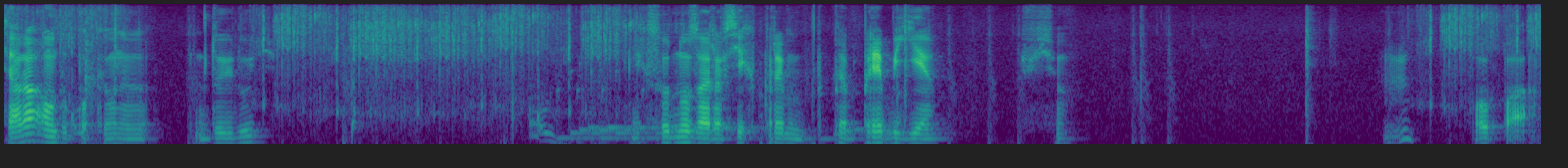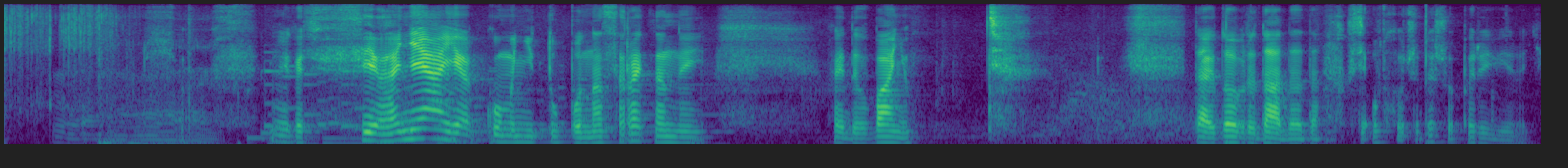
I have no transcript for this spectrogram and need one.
Ця раунду, поки вони дойдуть. Їх все одно зараз всіх при, при, приб'є. Все. Опа. Ну, якась фігня, яку мені тупо насрать на неї. Хай йде в баню. Так, добре, да, да, да. От хочу дещо перевірити.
